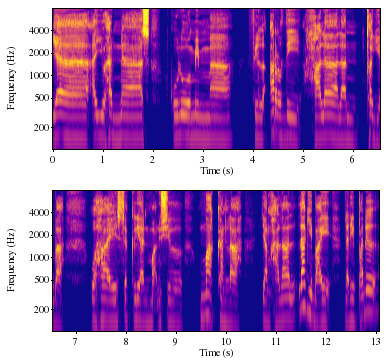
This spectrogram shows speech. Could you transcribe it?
ya ayyuhan nas kulu mimma fil ardi halalan tayyibah. Wahai sekalian manusia makanlah yang halal lagi baik daripada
